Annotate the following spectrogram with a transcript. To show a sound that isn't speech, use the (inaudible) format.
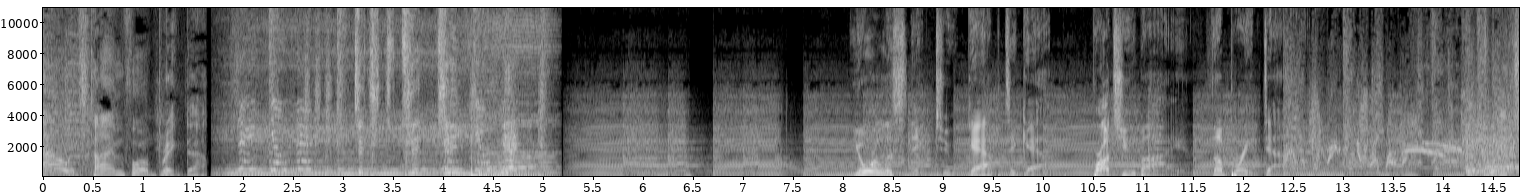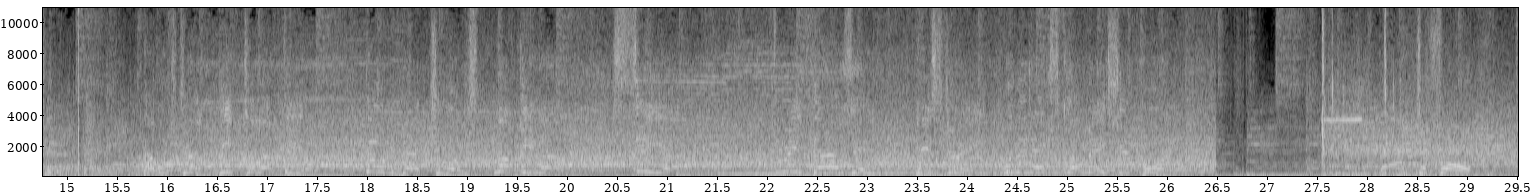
Now it's time for a breakdown. Shake your neck. Shake your neck. You're listening to Gap to Gap, brought to you by The Breakdown. The 3 2. That one's drilled deep to left field. Going back choice. Looking up. See ya. 3,000. History with an exclamation point. Back to Folk.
